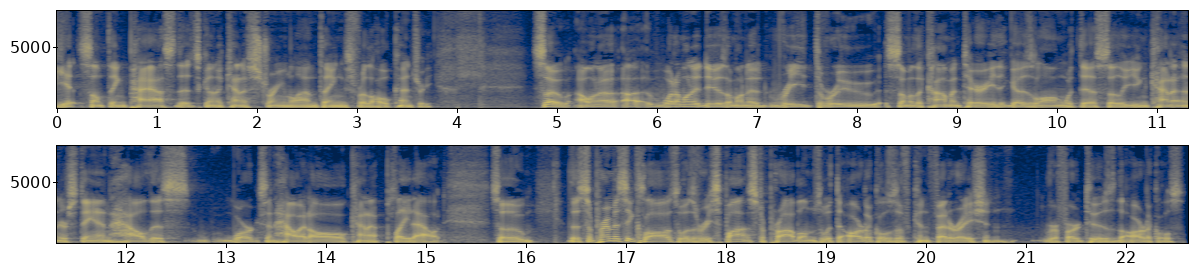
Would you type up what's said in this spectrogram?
get something passed that's going to kind of streamline things for the whole country. So I want to. Uh, what I'm going to do is I'm going to read through some of the commentary that goes along with this, so you can kind of understand how this works and how it all kind of played out. So the Supremacy Clause was a response to problems with the Articles of Confederation, referred to as the Articles,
